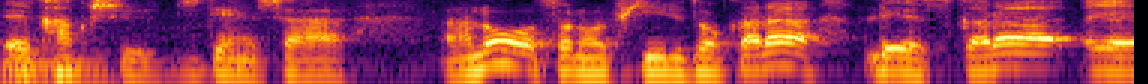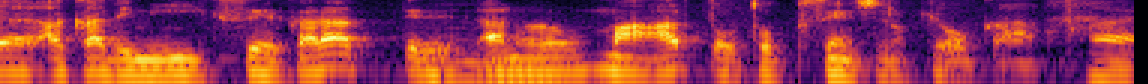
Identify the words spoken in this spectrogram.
えー各種自転車のそのフィールドからレースから、えーアカデミー育成からって、あのまあ、あとトップ選手の強化、はい。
